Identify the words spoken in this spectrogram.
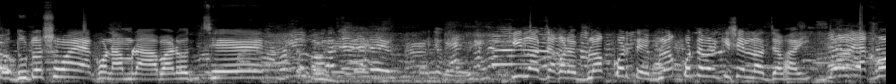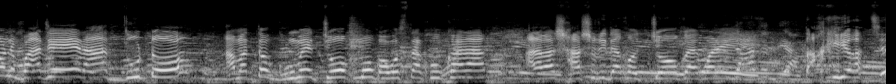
তো দুটোর সময় এখন আমরা আবার হচ্ছে কি লজ্জা করে ব্লগ করতে? ব্লগ করতে আবার কিসের লজ্জা ভাই? এখন বাজে রাত দুটো আমার তো ঘুমে চোখ মুখ অবস্থা খুব খারাপ আর আমার শাশুড়ি দেখো চোখ একবারে তাকিয়ে আছে।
